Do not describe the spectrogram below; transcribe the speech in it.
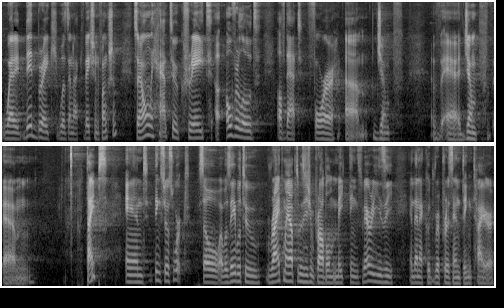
where it did break was an activation function. So I only had to create an overload of that for um, JuMP, uh, JuMP um, types, and things just worked. So I was able to write my optimization problem, make things very easy, and then I could represent the entire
